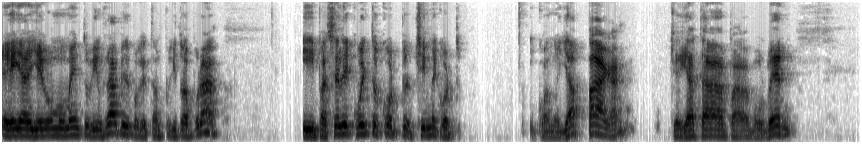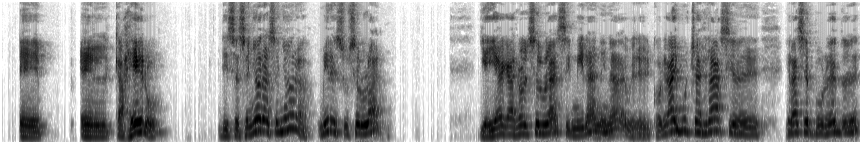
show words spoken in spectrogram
ella llegó un momento bien rápido porque está un poquito apurada. Y para hacerle cuento corto, el chisme corto. Y cuando ya paga, que ya está para volver, eh, el cajero dice, señora, señora, mire su celular. Y ella agarró el celular sin mirar ni nada. Ay, muchas gracias, eh, gracias por esto. Eh".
